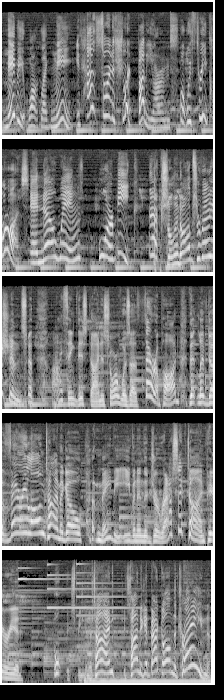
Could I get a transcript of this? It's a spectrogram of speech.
Maybe it walked like me, It has sort of short buddy arms. but with three claws. And no wings or beak. Excellent observations. I think this dinosaur was a theropod that lived a very long time ago, maybe even in the Jurassic time period. Oh, speaking of time, it's time to get back on the train.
